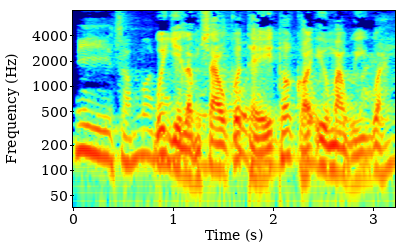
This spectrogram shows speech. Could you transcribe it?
quý vị làm sao có thể thoát khỏi yêu ma quỷ quái?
